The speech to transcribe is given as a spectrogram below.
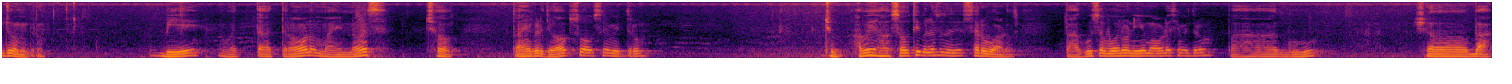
જો મિત્રો, બે વત્તા ત્રણ માઇનસ છ. તો આગળ જવાબ શું આવશે મિત્રો? જો, હવે સૌથી પહેલાં શું થશે? સરવાળો. ભાગુ સબાનો નિયમ આવડે છે મિત્રો? ભાગુ સબા.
